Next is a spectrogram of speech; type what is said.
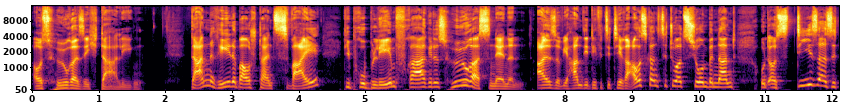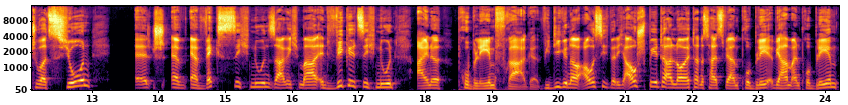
aus Hörersicht darlegen. Dann Redebaustein 2 die Problemfrage des Hörers nennen. Also, wir haben die defizitäre Ausgangssituation benannt und aus dieser Situation erwächst sich nun, sage ich mal, entwickelt sich nun eine Problemfrage. Wie die genau aussieht, werde ich auch später erläutern. Das heißt, wir haben, ein Problem, wir haben ein Problem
